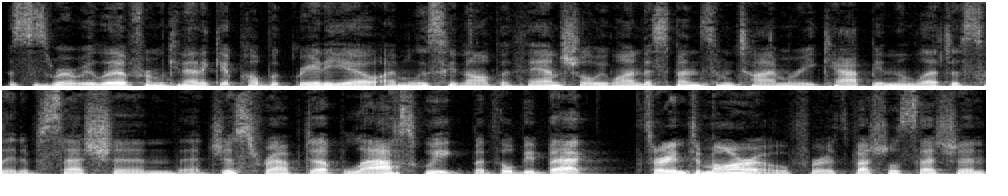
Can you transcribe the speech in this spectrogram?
this is Where We Live from Connecticut Public Radio. I'm Lucy Nalpathanchil. We wanted to spend some time recapping the legislative session that just wrapped up last week, but they'll be back starting tomorrow for a special session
